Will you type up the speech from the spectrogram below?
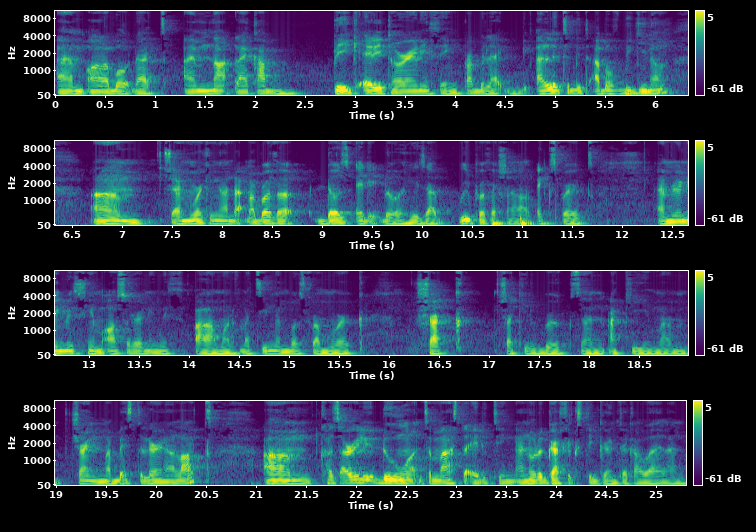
I'm all about that. I'm not like a big editor or anything, probably like a little bit above beginner. Um, so I'm working on that. My brother does edit though. He's a real professional expert. I'm learning with him, also learning with um, one of my team members from work, Shaq, Shaquille Brooks and Akeem. I'm trying my best to learn a lot because um, I really do want to master editing. I know the graphics thing can take a while and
